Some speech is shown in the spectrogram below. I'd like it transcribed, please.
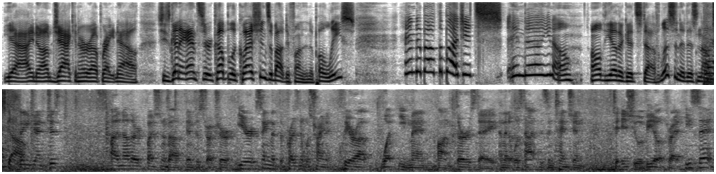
Yeah, I know, I'm jacking her up right now. She's going to answer a couple of questions about defunding the police and about the budgets and, uh, you know, all the other good stuff. Listen to this numbskull. Jen. Just another question about infrastructure. You're saying that the president was trying to clear up what he meant on Thursday and that it was not his intention to issue a veto threat. He said,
